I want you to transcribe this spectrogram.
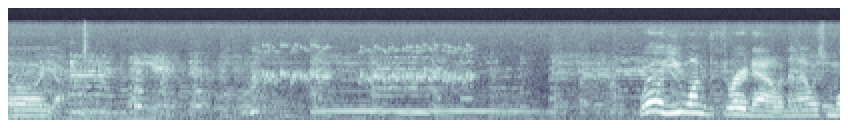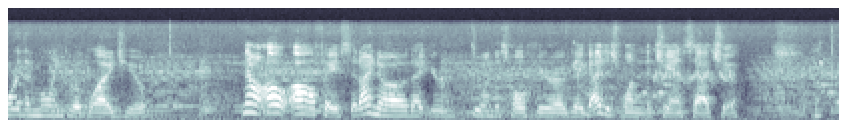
Uh, yeah. Well, you wanted to throw down, and I was more than willing to oblige you. Now, I'll, I'll face it, I know that you're doing this whole hero gig. I just wanted a chance at you.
